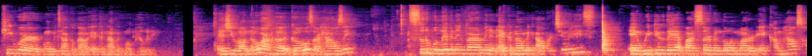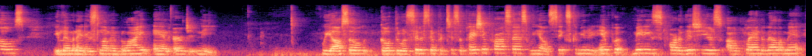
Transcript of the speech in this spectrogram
key word when we talk about economic mobility. As you all know, our HUD goals are housing, suitable living environment, and economic opportunities. And we do that by serving low and moderate income households, eliminating slum and blight, and urgent need. We also go through a citizen participation process. We held six community input meetings, part of this year's uh, plan development,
